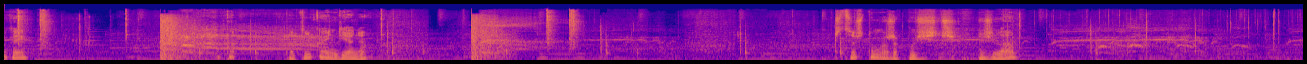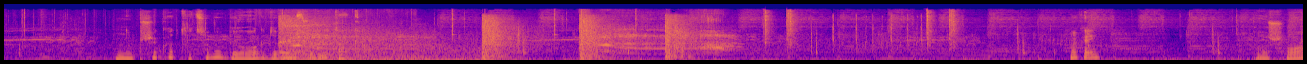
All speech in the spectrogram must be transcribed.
Okej. To, to tylko Indianie. Coś tu może pójść źle? Na przykład to co by było, gdybym zrobił tak. Okej. Poszło.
